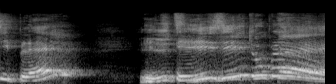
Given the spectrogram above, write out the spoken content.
easy play, it's easy to play.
